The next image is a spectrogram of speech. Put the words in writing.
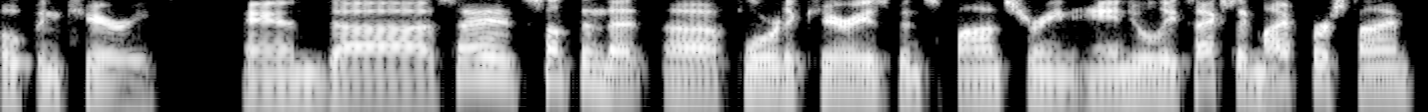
open carry. And uh, so it's something that uh, Florida Carry has been sponsoring annually. It's actually my first time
